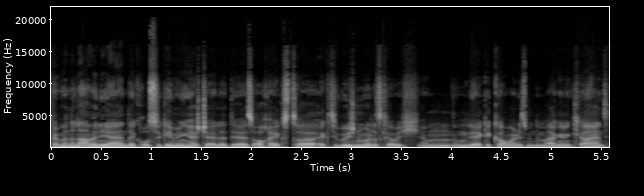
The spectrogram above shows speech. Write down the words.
fällt mir der Name nie ein, der große Gaming-Hersteller, der jetzt auch extra, Activision war das, glaube ich, um, um die Ecke gekommen ist mit einem eigenen Client.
